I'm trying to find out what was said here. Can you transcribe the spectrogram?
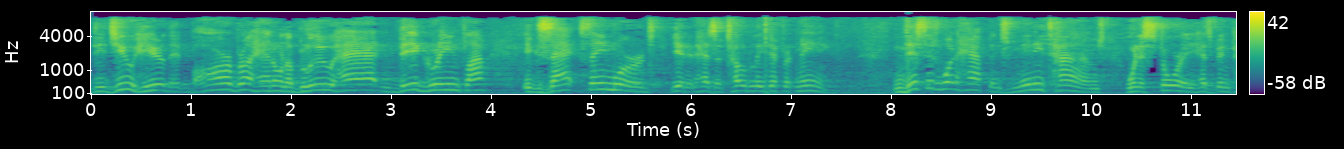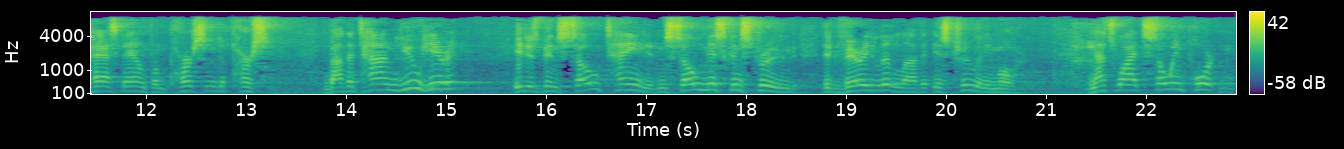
Did you hear that Barbara had on a blue hat and big green flower? Exact same words, yet it has a totally different meaning. This is what happens many times when a story has been passed down from person to person. By the time you hear it, it has been so tainted and so misconstrued that very little of it is true anymore. And that's why it's so important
